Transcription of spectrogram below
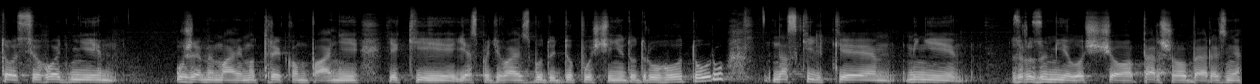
то сьогодні Уже ми маємо три компанії, які, я сподіваюся, будуть допущені до другого туру. Наскільки мені зрозуміло, що 1 березня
